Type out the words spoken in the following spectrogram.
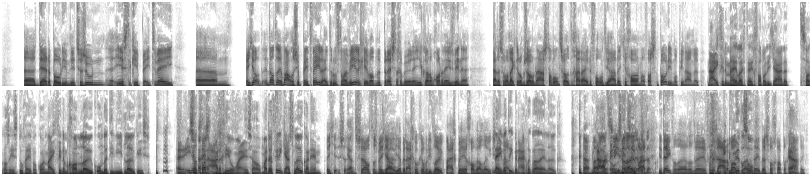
Derde podium dit seizoen. Eerste keer P2. Ehm, weet je wel, en dat helemaal. Als je op P2 rijdt, dan hoeft er maar weer een keer wat met Perez te gebeuren. En je kan hem gewoon ineens winnen. Ja, dat is wel lekker om zo naast Alonso te gaan rijden volgend jaar. Dat je gewoon alvast een podium op je naam hebt. Nou, ik vind hem heel erg tegenvallen dit jaar. Dat zal ik als eerste toegeven ook hoor. Maar ik vind hem gewoon leuk, omdat hij niet leuk is. En is ook geen aardige jongen en zo. Maar dat vind ik juist leuk aan hem. Weet je, Ja. hetzelfde als met jou. Ja. Jij bent eigenlijk ook helemaal niet leuk, maar eigenlijk ben je gewoon wel leuk. Nee, want ik ben eigenlijk wel heel leuk. Ja, maar daar dat zie je niet, leuk. maar. Je denkt wel, eh, wat ben je voor een nare man, alsof. ben je best wel grappig eigenlijk.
